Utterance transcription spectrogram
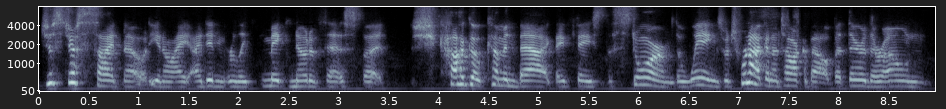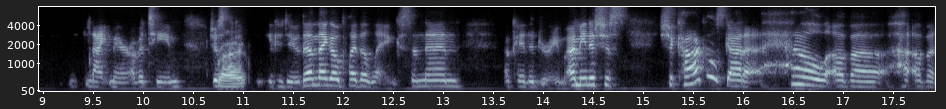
just just side note. You know, I, I didn't really make note of this, but Chicago coming back, they face the Storm, the Wings, which we're not going to talk about, but they're their own nightmare of a team. Just right. like they could do. Then they go play the Lynx, and then okay, the Dream. I mean, it's just Chicago's got a hell of a of a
